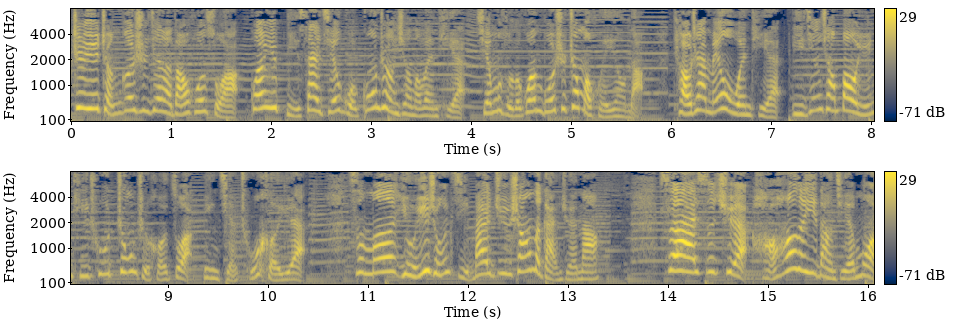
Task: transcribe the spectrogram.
至于整个事件的导火索，关于比赛结果公正性的问题，节目组的官博是这么回应的：挑战没有问题，已经向鲍云提出终止合作并解除合约。怎么有一种几败俱伤的感觉呢？撕来撕去，好好的一档节目，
